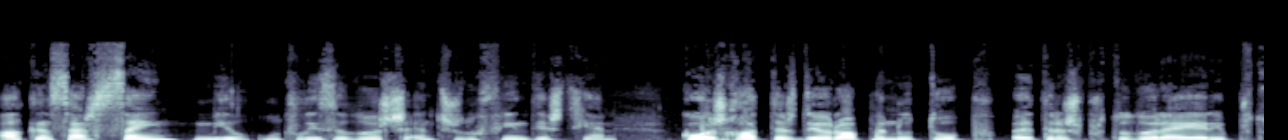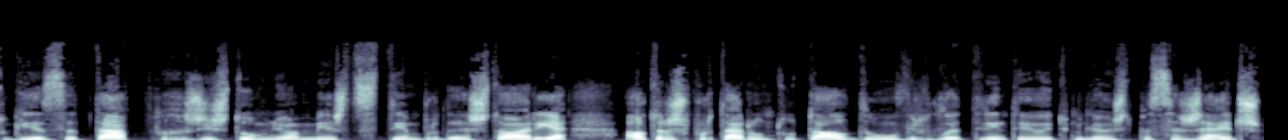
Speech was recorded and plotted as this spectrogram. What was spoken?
alcançar 100 mil utilizadores antes do fim deste ano. Com as rotas da Europa no topo, a transportadora aérea portuguesa TAP registrou o melhor mês de setembro da história ao transportar um total de 1,38 milhões de passageiros,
